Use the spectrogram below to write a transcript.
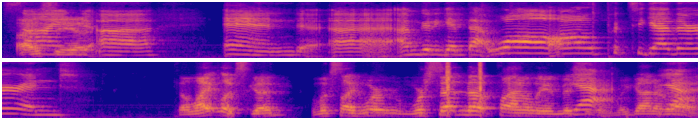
signed, uh, and uh, I'm gonna get that wall all put together and The light looks good. Looks like we're we're setting up finally in Michigan. Yeah. We got it yeah, right.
